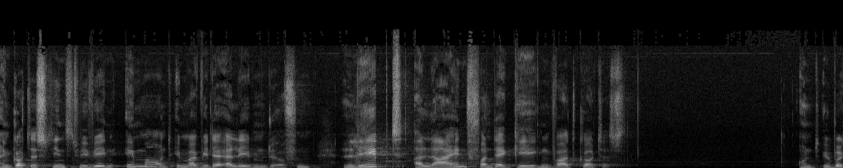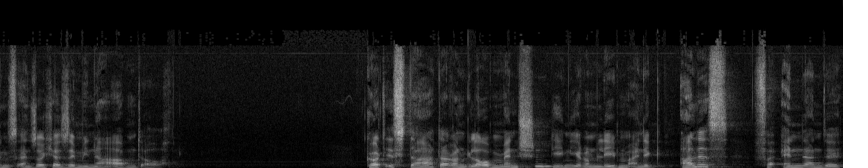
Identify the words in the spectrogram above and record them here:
Ein Gottesdienst, wie wir ihn immer und immer wieder erleben dürfen, lebt allein von der Gegenwart Gottes. Und übrigens ein solcher Seminarabend auch. Gott ist da, daran glauben Menschen, die in ihrem Leben eine alles verändernde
